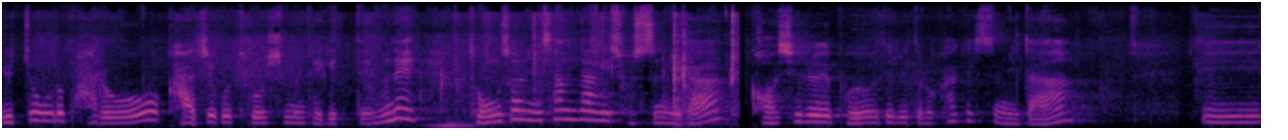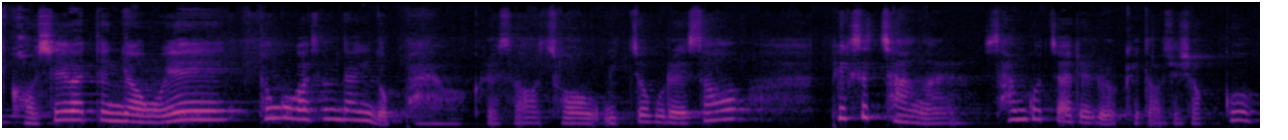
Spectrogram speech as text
이쪽으로 바로 가지고 들어오시면 되기 때문에 동선이 상당히 좋습니다. 거실을 보여드리도록 하겠습니다. 이 거실 같은 경우에 평고가 상당히 높아요. 그래서 저 위쪽으로 해서 픽스 창을 3구짜리로 이렇게 넣어주셨고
